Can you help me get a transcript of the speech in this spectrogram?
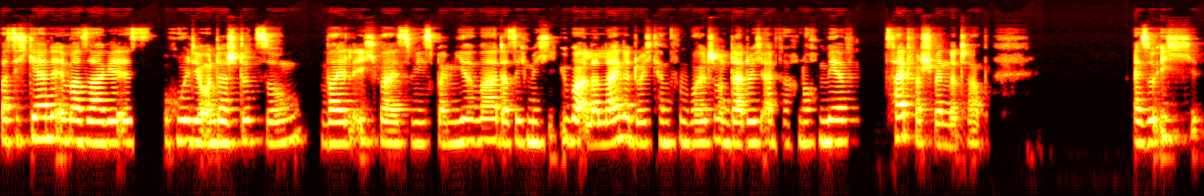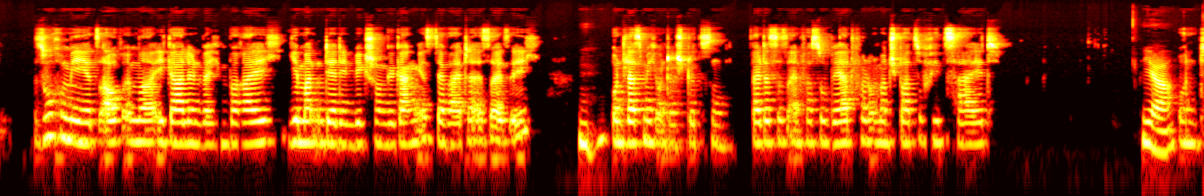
was ich gerne immer sage, ist, hol dir Unterstützung, weil ich weiß, wie es bei mir war, dass ich mich überall alleine durchkämpfen wollte und dadurch einfach noch mehr Zeit verschwendet habe. Also ich suche mir jetzt auch immer, egal in welchem Bereich, jemanden, der den Weg schon gegangen ist, der weiter ist als ich mhm. und lass mich unterstützen, weil das ist einfach so wertvoll und man spart so viel Zeit. Ja. Und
